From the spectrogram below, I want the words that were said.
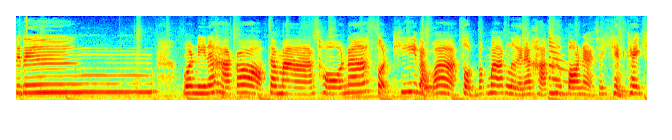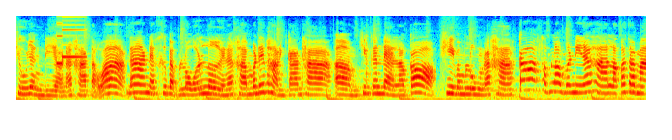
ตึง วันนี้นะคะก็จะมาโชว์หน้าสดที่แบบว่าสดมากๆเลยนะคะ คือปอนเนี่ยจะเขียนแค่คิ้วอย่างเดียวนะคะ แต่ว่าหน้าเนี่ยคือแบบโล้นเลยนะคะ ไม่ได้ผ่านการทาเอ่อครีมกันแดดแล้วก็ครีมบำรุงนะคะ ก็สำหรับวันนี้นะคะ เราก็จะมา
